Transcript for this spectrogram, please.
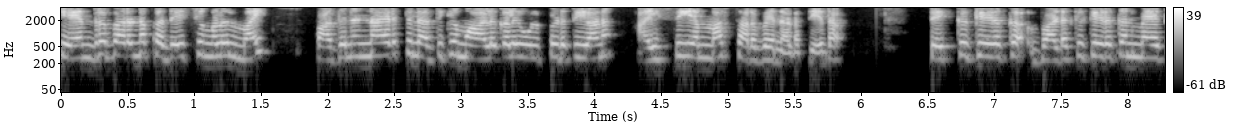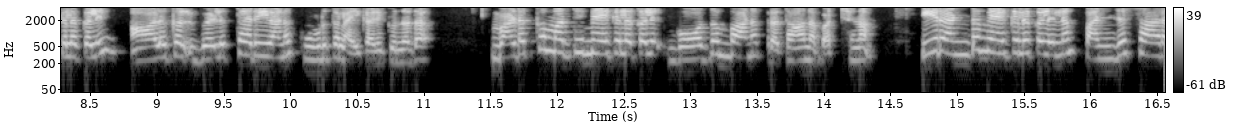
കേന്ദ്രഭരണ പ്രദേശങ്ങളിലുമായി പതിനെണ്ണായിരത്തിലധികം ആളുകളെ ഉൾപ്പെടുത്തിയാണ് ഐ സർവേ നടത്തിയത്. തെക്ക് കിഴക്ക് വടക്ക് കിഴക്കൻ മേഖലകളിൽ ആളുകൾ വെളുത്തരിയാണ് കൂടുതലായി കഴിക്കുന്നത്. വടക്ക് മധ്യ മേഖലകളിൽ ഗോതമ്പാണ് പ്രധാന ഭക്ഷണം. ഈ രണ്ട് മേഖലകളിലും പഞ്ചസാര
